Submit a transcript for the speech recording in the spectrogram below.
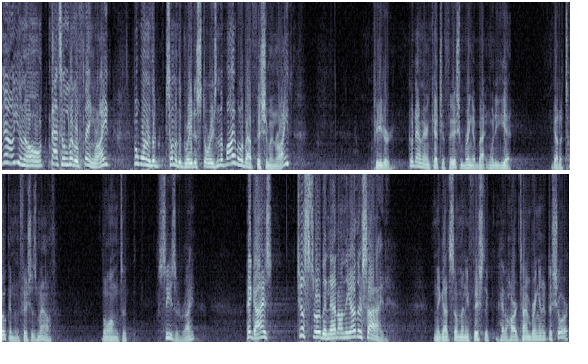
Now, you know, that's a little thing, right? But one of the, some of the greatest stories in the Bible about fishermen, right? Peter, go down there and catch a fish and bring it back, and what do you get? You got a token in the fish's mouth. Belonged to Caesar, right? Hey, guys, just throw the net on the other side. And they got so many fish they had a hard time bringing it to shore.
